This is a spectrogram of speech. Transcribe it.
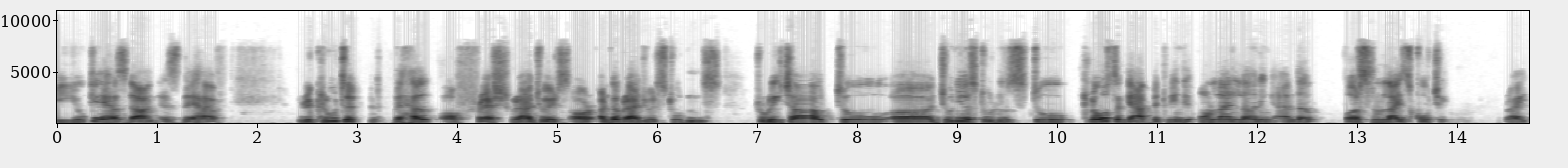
UK has done is they have recruited the help of fresh graduates or undergraduate students to reach out to uh, junior students to close the gap between the online learning and the personalized coaching, right?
